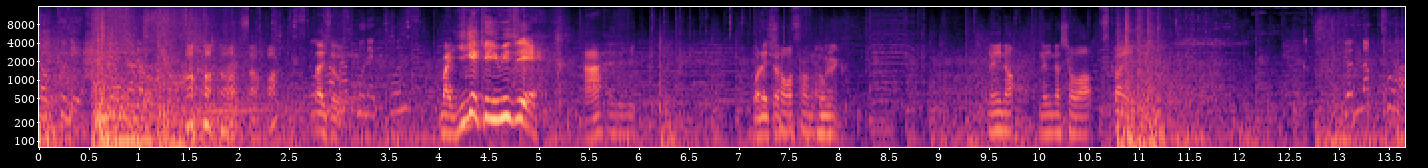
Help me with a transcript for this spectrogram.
적군이 한 명 남았습니다. Sapa? 나이스 보냈군. 막 이게 게임이지 아 エニミ 원에 シャワ 샷 ーサンド Break. レイナレイナシャワースカイ 연락 투하.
